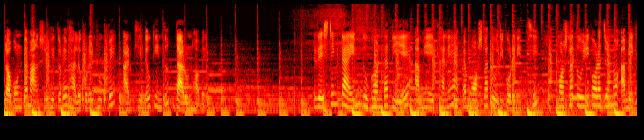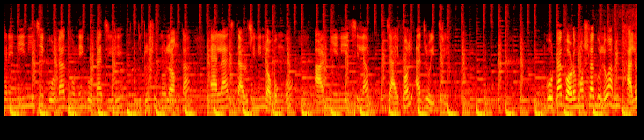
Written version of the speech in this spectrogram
লবণটা মাংসের ভেতরে ভালো করে ঢুকবে আর খেতেও কিন্তু দারুণ হবে। রেস্টিং টাইম দু ঘণ্টা দিয়ে আমি এখানে একটা মশলা তৈরি করে নিচ্ছি। মশলা তৈরি করার জন্য আমি এখানে নিয়ে নিয়েছি গোটা ধনে, গোটা জিরে, দুটো শুকনো লঙ্কা, এলাচ, দারুচিনি, লবঙ্গ আর নিয়ে নিয়েছিলাম জায়ফল আর জৈত্রী গোটা গরম মশলাগুলো আমি ভালো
